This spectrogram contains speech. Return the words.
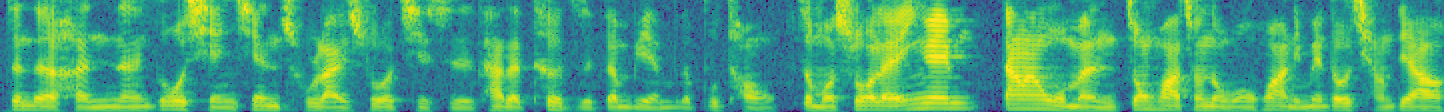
真的很能够显现出来说，其实它的特质跟别人的不同。怎么说呢？因为当然我们中华传统文化里面都强调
